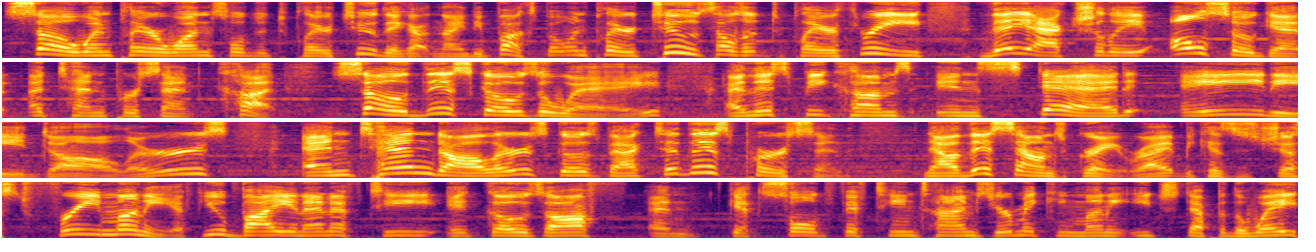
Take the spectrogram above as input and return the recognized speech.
So when player one sold it to player two, they got 90 bucks. But when player two sells it to player three, they actually also get a 10% cut. So this goes away and this becomes instead $80 and $10 goes back to this person. Now this sounds great, right? Because it's just free money. If you buy an NFT, it goes off and gets sold 15 times. You're making money each step of the way.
